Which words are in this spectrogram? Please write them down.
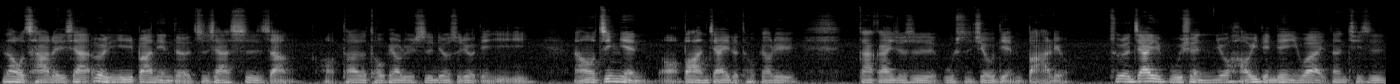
那我查了一下，二零一八年的直辖市长，哦，他的投票率是六十六点一一，然后今年哦，包含嘉义的投票率大概就是五十九点八六。除了嘉义补选有好一点点以外，但其实。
